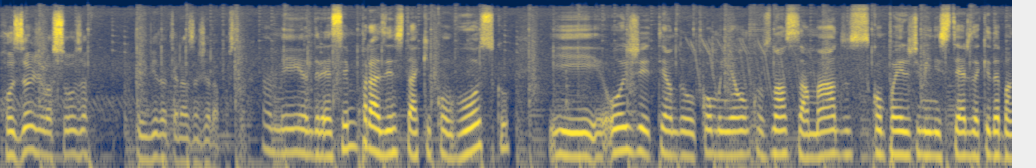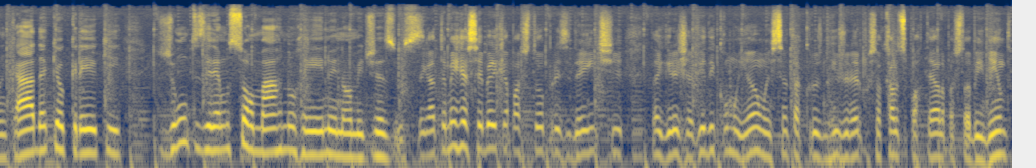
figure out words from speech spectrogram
Rosângela Souza. Bem-vinda a Tenaz na Geral, pastora. Amém, André. É sempre um prazer estar aqui convosco e hoje tendo comunhão com os nossos amados companheiros de ministérios aqui da bancada, que eu creio que juntos iremos somar no reino em nome de Jesus. Obrigado. Também recebo ele que é pastor presidente da Igreja Vida e Comunhão em Santa Cruz, no Rio de Janeiro, pastor Carlos Portela. Pastor, bem-vindo.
